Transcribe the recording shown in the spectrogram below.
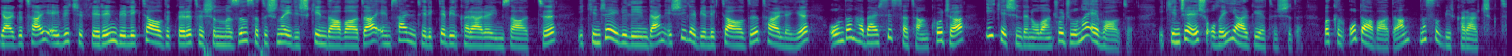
Yargıtay, evli çiftlerin birlikte aldıkları taşınmazın satışına ilişkin davada emsal nitelikte bir karara imza attı. İkinci evliliğinden eşiyle birlikte aldığı tarlayı ondan habersiz satan koca ilk eşinden olan çocuğuna ev aldı. İkinci eş olayı yargıya taşıdı. Bakın o davadan nasıl bir karar çıktı.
